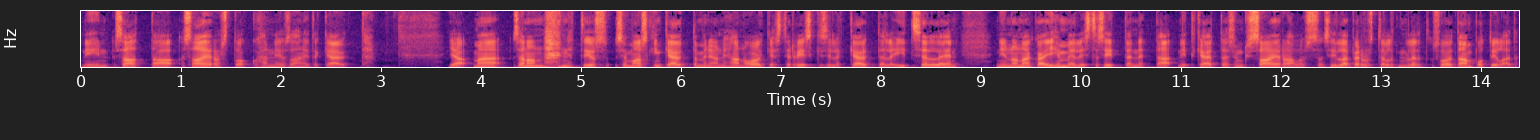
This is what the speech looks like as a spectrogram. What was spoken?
niin saattaa sairastua, kun hän ei osaa niitä käyttää. Ja mä sanon näin, että jos se maskin käyttäminen on ihan oikeasti riski sille käyttäjälle itselleen, niin on aika ihmeellistä sitten, että niitä käyttää esimerkiksi sairaaloissa sillä perusteella, että niille suojataan potilaita.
